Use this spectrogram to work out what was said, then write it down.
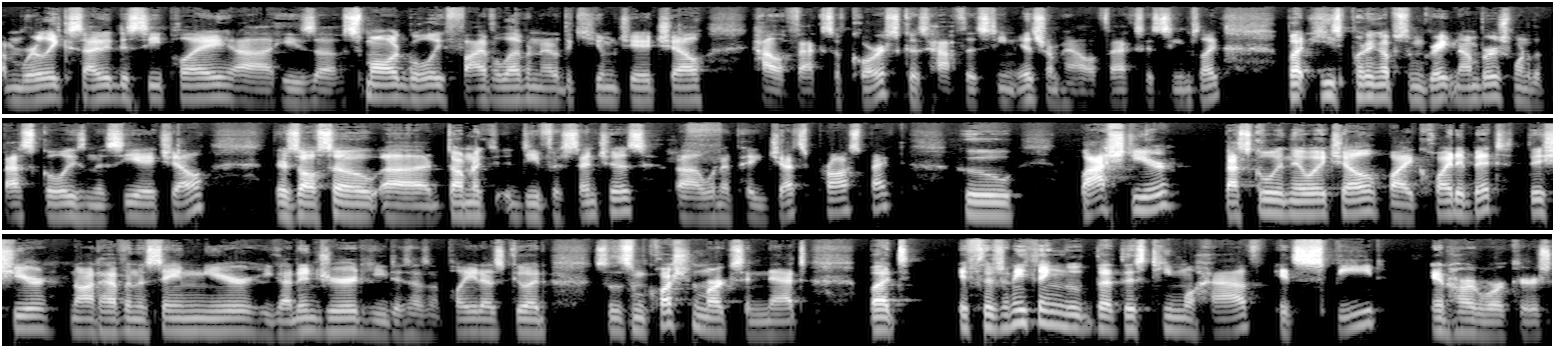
I'm really excited to see play. Uh, he's a smaller goalie, 5'11 out of the QMJHL. Halifax, of course, because half this team is from Halifax, it seems like. But he's putting up some great numbers, one of the best goalies in the CHL. There's also uh, Dominic DiVincentiis, uh, Winnipeg Jets prospect, who last year best goalie in the OHL by quite a bit this year, not having the same year. He got injured. He just hasn't played as good. So there's some question marks in net. But if there's anything that this team will have, it's speed and hard workers.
